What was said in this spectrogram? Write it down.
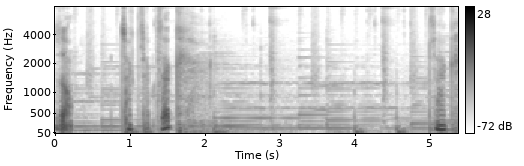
So. Zack, zack, zack. Zack.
